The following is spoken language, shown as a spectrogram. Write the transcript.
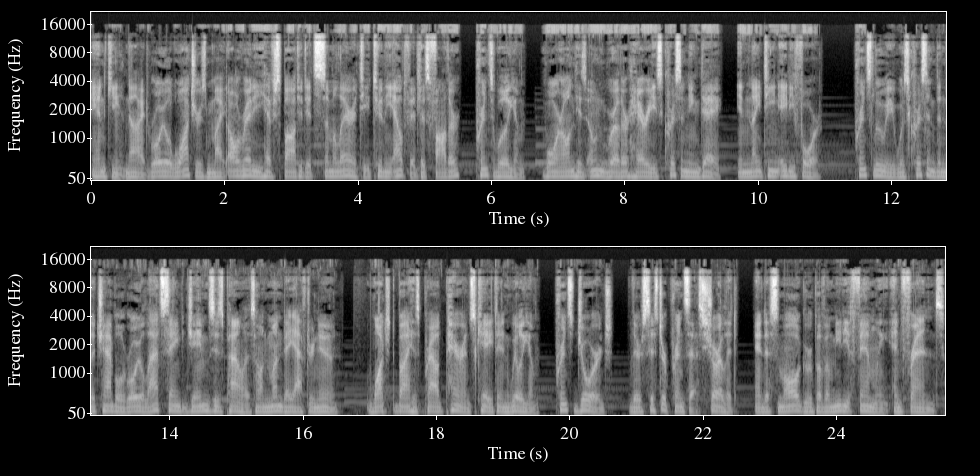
And keen-eyed royal watchers might already have spotted its similarity to the outfit his father, Prince William, wore on his own brother Harry's christening day, in 1984. Prince Louis was christened in the Chapel Royal at St. James's Palace on Monday afternoon. Watched by his proud parents Kate and William, Prince George, their sister Princess Charlotte, and a small group of immediate family and friends.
